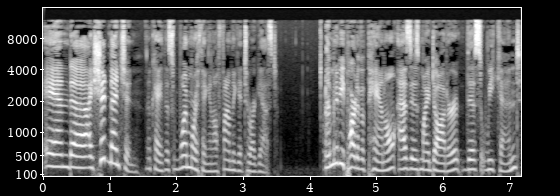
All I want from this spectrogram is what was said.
And uh, I should mention, okay, this one more thing, and I'll finally get to our guest. I'm going to be part of a panel, as is my daughter, this weekend.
